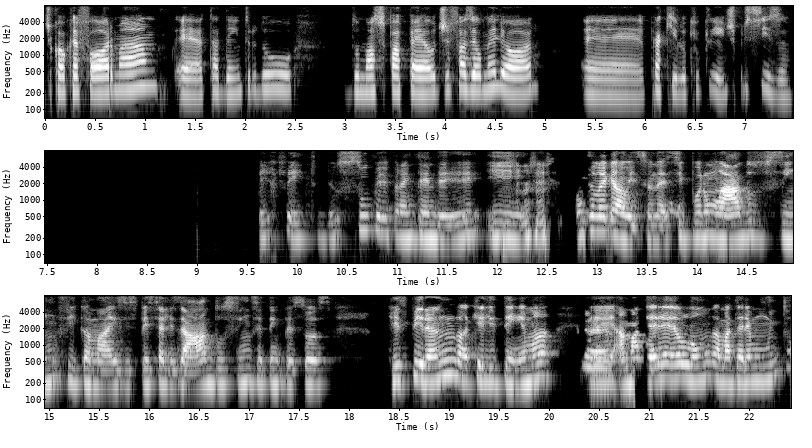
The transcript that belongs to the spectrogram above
de qualquer forma, está é, tá dentro do, do nosso papel de fazer o melhor é, para aquilo que o cliente precisa. Perfeito, deu super para entender e muito legal isso, né? Se por um lado, sim, fica mais especializado, sim, você tem pessoas respirando aquele tema, é. É, a matéria é longa, a matéria é muito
